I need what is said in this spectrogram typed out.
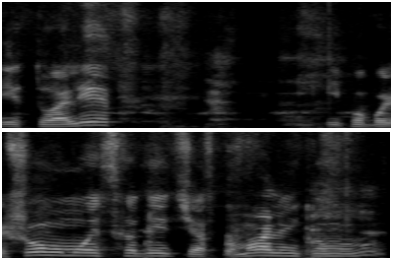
І туалет, і по большому можуть сходити, зараз по маленькому. Ну,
